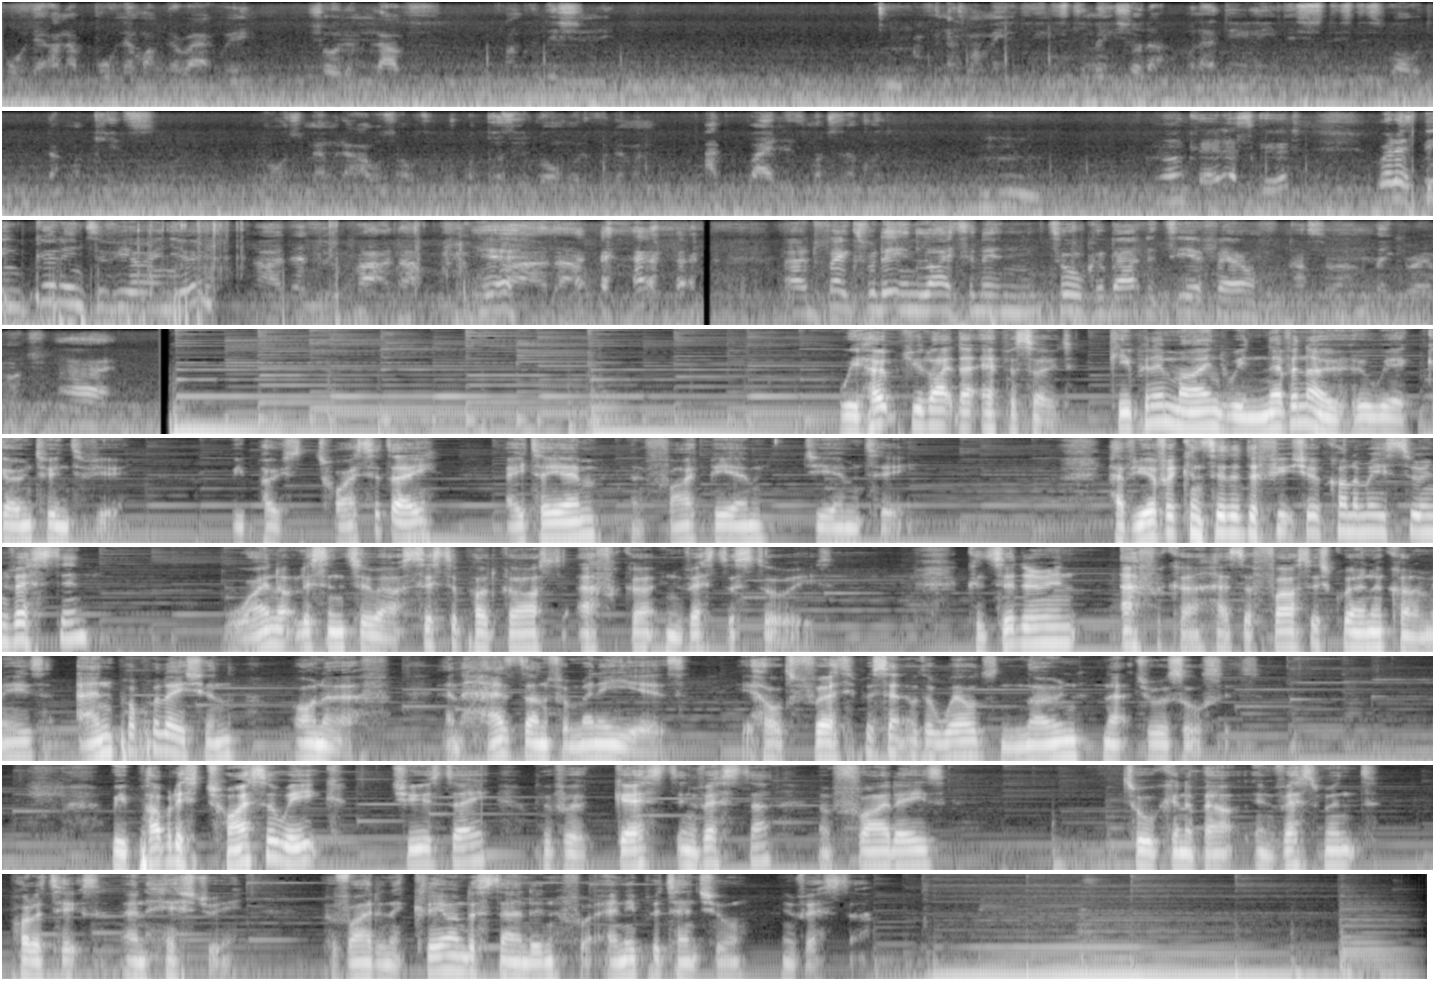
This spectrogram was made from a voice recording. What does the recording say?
Brought them, and I brought them up the right way. Showed them love unconditionally. I think that's my main thing, just to make sure that when I do leave this this this world, that kids will always remember that I was, I was a positive role model for them and I provided as much as I could. Mhm. Okay, that's good. Well, it's been good interviewing you. No, definitely without a doubt. Yeah. Without a doubt. and thanks for the enlightening talk about the TFL. That's all right. Thank you very much. All right. We hoped you liked that episode. Keeping in mind, we never know who we're going to interview. We post twice a day, 8am and 5pm GMT. Have you ever considered the future economies to invest in? Why not listen to our sister podcast, Africa Investor Stories? Considering Africa has the fastest growing economies and population on Earth and has done for many years, it holds 30% of the world's known natural resources. We publish twice a week, Tuesday with a guest investor, and Fridays talking about investment, politics, and history, providing a clear understanding for any potential investor.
